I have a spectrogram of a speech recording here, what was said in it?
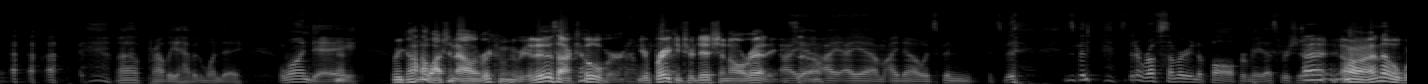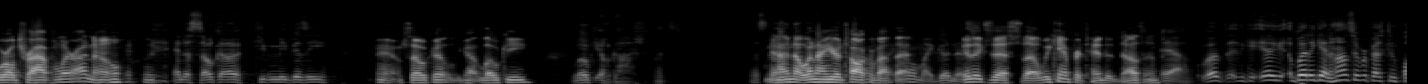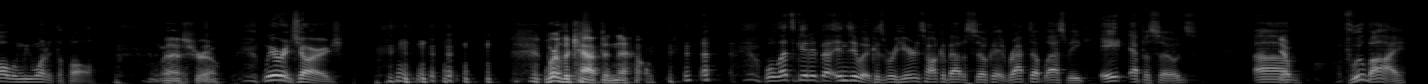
I'll probably have it one day. One day. we gotta watch an Alan Rickman movie. It is October. Oh You're breaking gosh. tradition already. I, so. am, I I am. I know. It's been it's been it's been it's been a rough summer into fall for me. That's for sure. I, oh, I know, World Traveler. I know. and Ahsoka keeping me busy. yeah, Ahsoka. We got Loki. Loki. Oh gosh, let's let's. Yeah, I know. We're not here to talk oh about my, that. Oh my goodness. It exists, though. We can't pretend it doesn't. yeah. Well, uh, but again, Han Superfest can fall when we want it to fall. That's true. We're in charge. We're the captain now. Well, let's get it into it because we're here to talk about Ahsoka. It wrapped up last week, eight episodes. Uh, Yep. Flew by,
